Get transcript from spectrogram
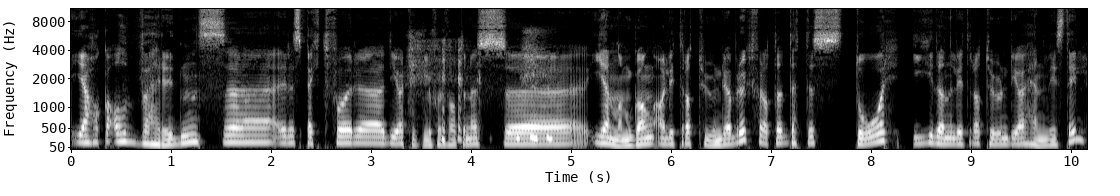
jeg har ikke all verdens uh, respekt for uh, de artikkelforfatternes uh, gjennomgang av litteraturen de har brukt, for at det, dette står i den litteraturen de har henvist til.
